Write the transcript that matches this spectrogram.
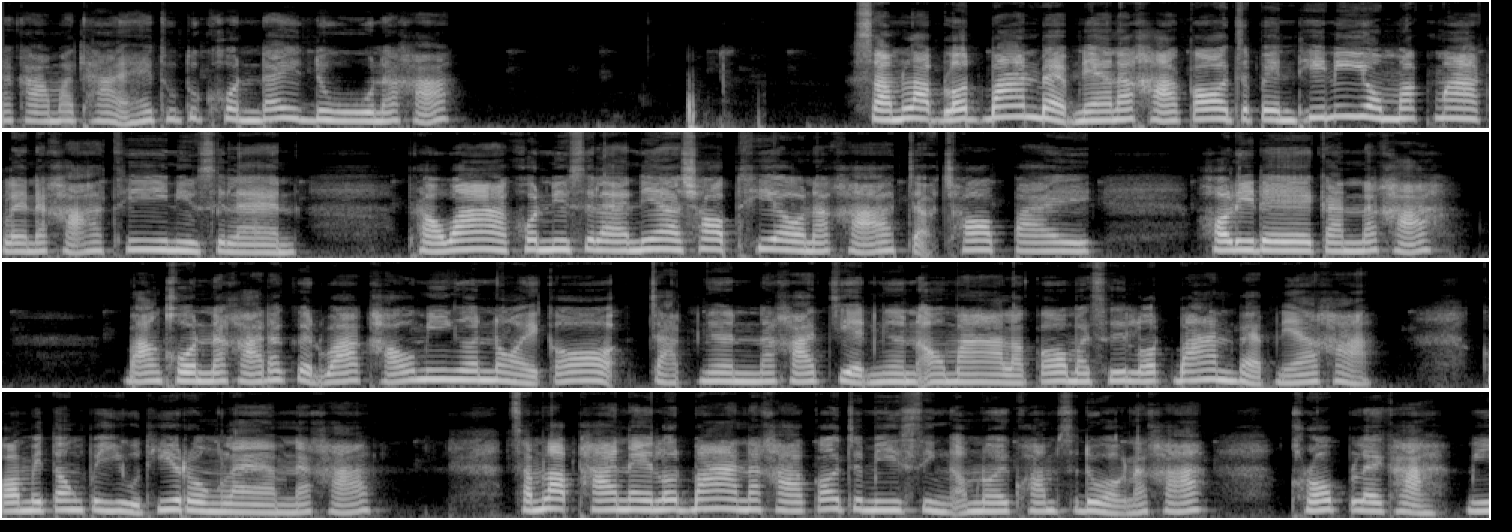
นะคะ มาถ่ายให้ทุกๆ คนได้ดูนะคะสำหรับรถบ้านแบบนี้นะคะ ก็จะเป็นที่นิยมมาก ๆ เลยนะคะ ที่นิวซีแลนด์ เพราะว่าคนนิวซีแลนด์เนี่ยชอบเที่ยวนะคะ จะชอบไปฮอลิเดย์กันนะคะ บางคนนะคะ ถ้าเกิดว่าเขามีเงินหน่อยก็จัดเงินนะคะ เจียดเงินเอามาแล้วก็มาซื้อรถบ้านแบบนี้ค่ะ ก็ไม่ต้องไปอยู่ที่โรงแรมนะคะสำหรับภายในรถบ้านนะคะ ก็จะมีสิ่งอำนวยความสะดวกนะคะ ครบเลยค่ะ มี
